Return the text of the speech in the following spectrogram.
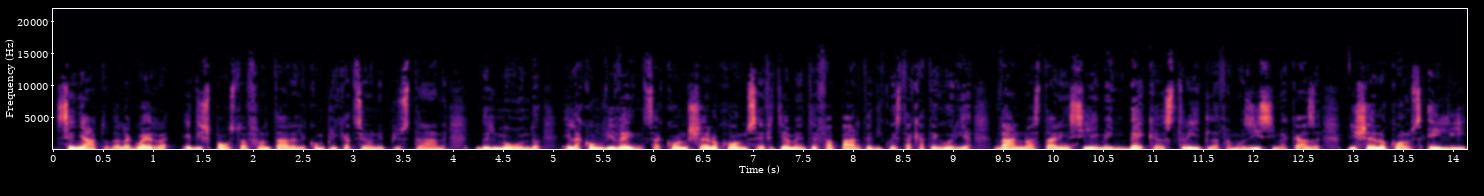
segnato dalla guerra guerra è disposto a affrontare le complicazioni più strane del mondo e la convivenza con Sherlock Holmes effettivamente fa parte di questa categoria. Vanno a stare insieme in Baker Street, la famosissima casa di Sherlock Holmes, e lì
